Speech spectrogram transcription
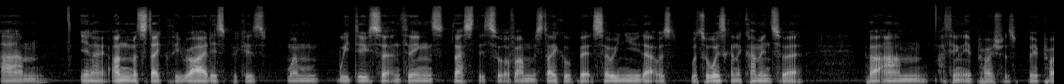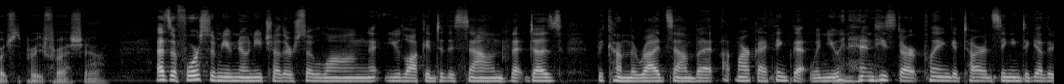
Um, you know, unmistakably right is because when we do certain things, that's the sort of unmistakable bit. So we knew that was was always going to come into it. But um, I think the approach was the approach was pretty fresh. Yeah. as a foursome you've known each other so long you lock into this sound that does become the ride sound but uh, mark i think that when you and andy start playing guitar and singing together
